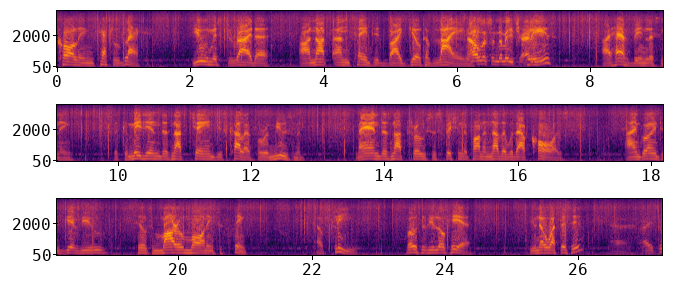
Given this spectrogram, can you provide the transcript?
calling kettle black. You, Mr. Ryder, are not untainted by guilt of lying. Now listen to me, Chan. Please? I have been listening. The chameleon does not change his color for amusement. Man does not throw suspicion upon another without cause. I'm going to give you till tomorrow morning to think. Now, please, both of you look here. Do you know what this is? Uh, I do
